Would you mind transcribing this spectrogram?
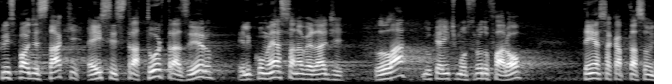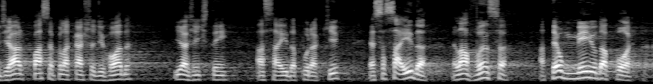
O principal destaque é esse extrator traseiro. Ele começa, na verdade, lá no que a gente mostrou do farol. Tem essa captação de ar, passa pela caixa de roda e a gente tem a saída por aqui. Essa saída, ela avança até o meio da porta.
